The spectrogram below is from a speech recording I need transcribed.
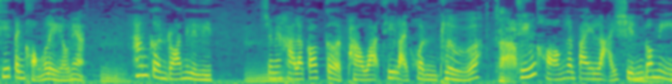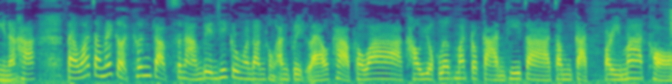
ที่เป็นของเหลวเนี่ยอืมห้ามเกินร้อยมิลลิลิตรอืม ใช่ไหมคะ แล้วก็เกิดภาวะที่หลายคนเผลอ ครับทิ้งของกันไปหลายชิ้นก็มีนะคะ แต่ว่าจะไม่เกิดขึ้นกับสนามบินที่กรุงลอนดอนของอังกฤษแล้วค่ะ เพราะว่าเขายกเลิกมาตรการที่จะจำกัดปริมาตรของ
